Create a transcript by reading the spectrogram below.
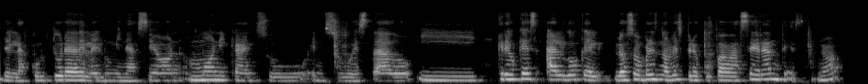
de, la cultura de la iluminación, Mónica en su, en su estado, y creo que es algo que los hombres no les preocupaba hacer antes, ¿no?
